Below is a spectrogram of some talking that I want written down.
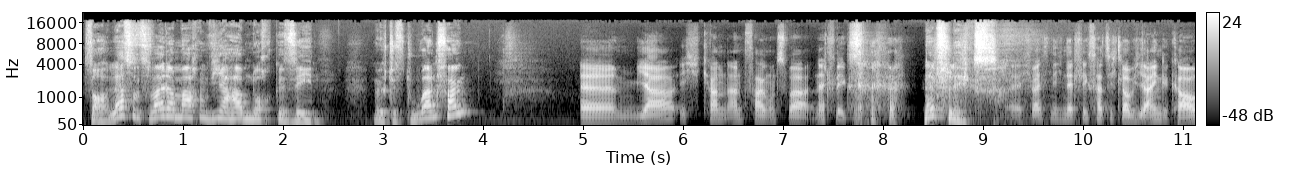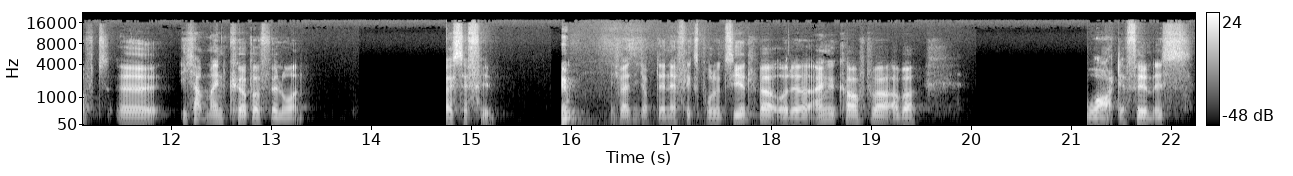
So, lass uns weitermachen. Wir haben noch gesehen. Möchtest du anfangen? Ähm, ja, ich kann anfangen und zwar Netflix. Netflix. ich weiß nicht, Netflix hat sich, glaube ich, eingekauft. Äh, ich habe meinen Körper verloren. Ist der Film. Okay. Ich weiß nicht, ob der Netflix produziert war oder eingekauft war, aber wow, der Film ist,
